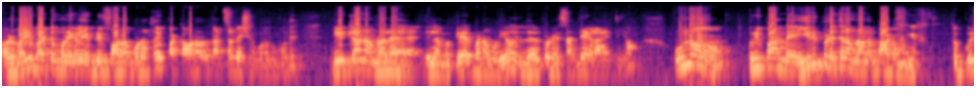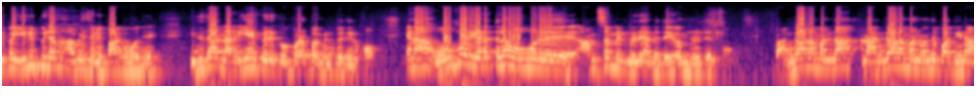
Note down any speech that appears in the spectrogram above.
அவர் வழிபாட்டு முறைகளை எப்படி ஃபாலோ பண்ணுறது பக்கமான ஒரு கன்சல்டேஷன் கொடுக்கும்போது டீட்டெயிலாக நம்மளால இதில் நம்ம கிளியர் பண்ண முடியும். இதில் இருக்கக்கூடிய சந்தேகங்கள் அனைத்தையும். இன்னும் குறிப்பா அந்த இருப்பிடத்தை நம்மளால பார்க்க முடியும். இப்போ குறிப்பா இருப்பிடம் அப்படின்னு சொல்லி பார்க்கும்போது இதுதான் நிறைய பேருக்கு குழப்பம் என்பது இருக்கும். ஏன்னா ஒவ்வொரு இடத்துல ஒவ்வொரு அம்சம் என்பது அந்த தெய்வம் என்பது இருக்கும். இப்போ அங்காளம்மன் தான். ஆனா அங்காளம்மன் வந்து பாத்தீங்கன்னா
